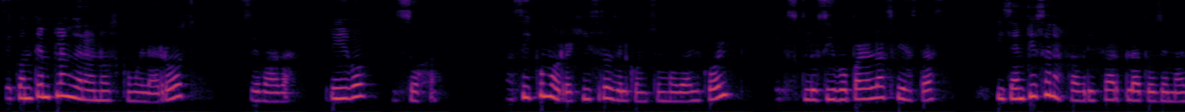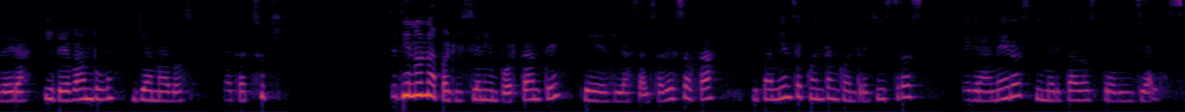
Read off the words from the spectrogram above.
Se contemplan granos como el arroz, cebada, trigo y soja, así como registros del consumo de alcohol, exclusivo para las fiestas, y se empiezan a fabricar platos de madera y de bambú llamados takatsuki. Se tiene una aparición importante, que es la salsa de soja, y también se cuentan con registros de graneros y mercados provinciales.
